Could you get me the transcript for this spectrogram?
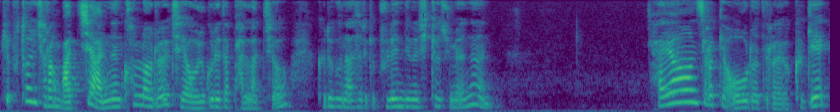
피부톤이 저랑 맞지 않는 컬러를 제 얼굴에다 발랐죠. 그리고 나서 이렇게 블렌딩을 시켜주면은 자연스럽게 어우러들어요. 그게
